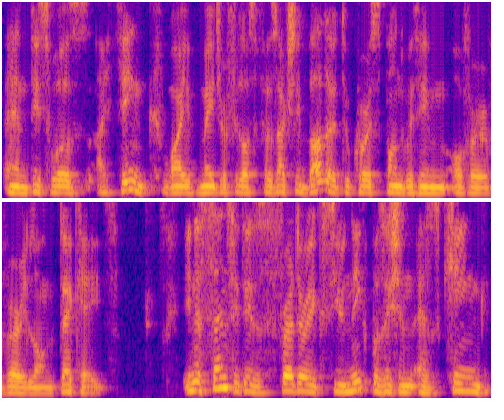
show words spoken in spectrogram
And this was, I think, why major philosophers actually bothered to correspond with him over very long decades. In a sense, it is Frederick's unique position as king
